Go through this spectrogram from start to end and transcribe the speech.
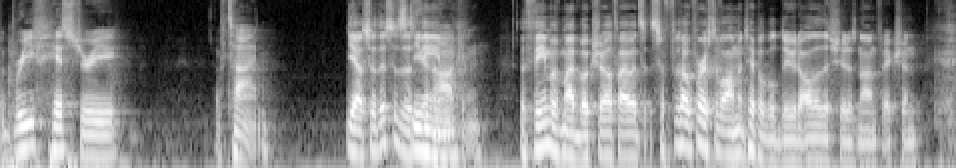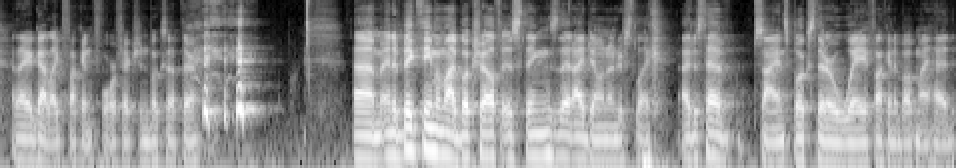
a brief history of time. Yeah. So this is a Stephen theme. Hawking. The theme of my bookshelf, I would say. So, so first of all, I'm a typical dude. All of this shit is nonfiction. I think I got like fucking four fiction books up there. um, and a big theme of my bookshelf is things that I don't understand. Like I just have science books that are way fucking above my head.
